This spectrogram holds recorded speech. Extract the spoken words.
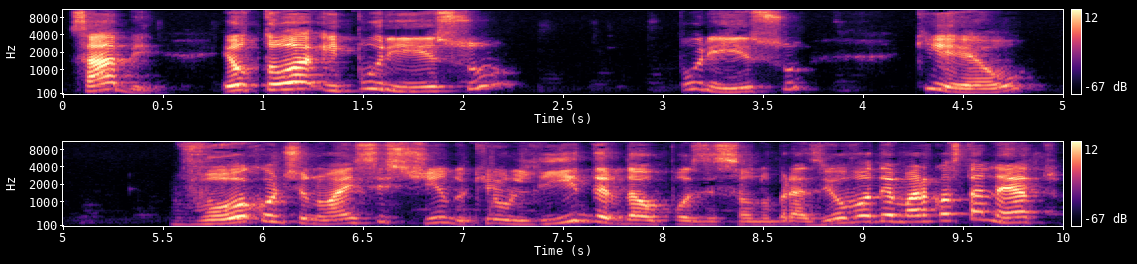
sabe? Eu tô e por isso, por isso que eu vou continuar insistindo que o líder da oposição no Brasil é o Valdemar Costa Neto.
